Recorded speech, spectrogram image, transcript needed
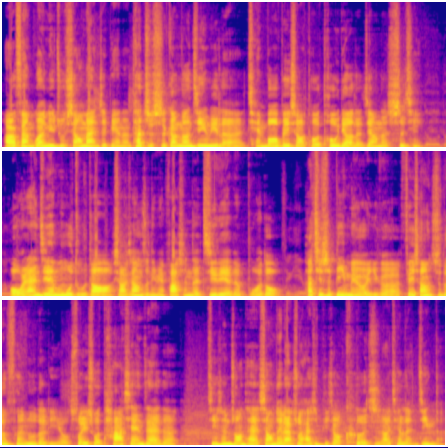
而反观女主小满这边呢，她只是刚刚经历了钱包被小偷偷掉的这样的事情，偶然间目睹到小巷子里面发生的激烈的搏斗，他其实并没有一个非常值得愤怒的理由。所以说，他现在的精神状态相对来说还是比较克制而且冷静的。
